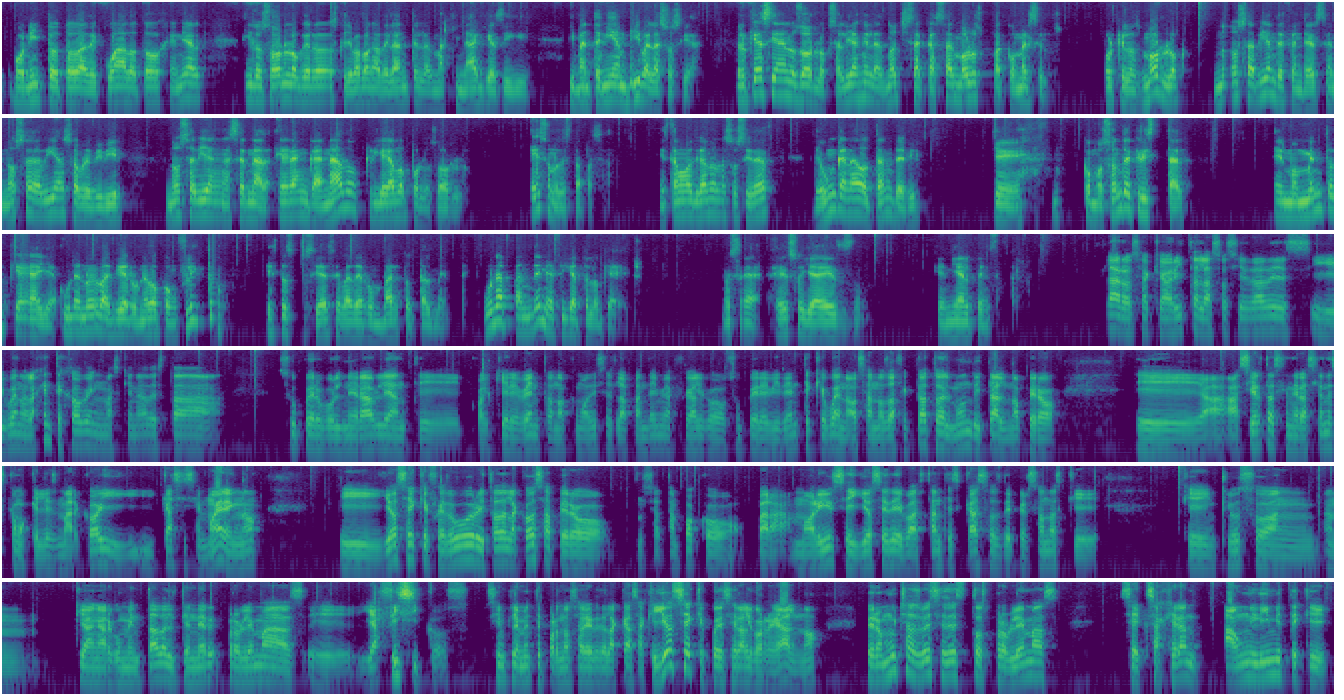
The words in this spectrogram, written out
bonito, todo adecuado, todo genial, y los los que llevaban adelante las maquinarias y, mantenían viva la sociedad. Pero ¿qué hacían los Orlok? Salían en las noches a cazar molos para comérselos, porque los Morlock no sabían defenderse, no sabían sobrevivir, no sabían hacer nada. Eran ganado criado por los Orlok. Eso nos está pasando. Estamos llegando a una sociedad de un ganado tan débil que, como son de cristal, el momento que haya una nueva guerra, un nuevo conflicto, esta sociedad se va a derrumbar totalmente. Una pandemia, fíjate lo que ha hecho. O sea, eso ya es genial pensar. Claro, o sea que ahorita las sociedades y bueno, la gente joven más que nada está súper vulnerable ante cualquier evento, ¿no? Como dices, la pandemia fue algo súper evidente que bueno, o sea, nos afectó a todo el mundo y tal, ¿no? Pero eh, a, ciertas generaciones como que les marcó y, casi se mueren, ¿no? Y yo sé que fue duro y toda la cosa, pero, o sea, tampoco para morirse. Yo sé de bastantes casos de personas que, que incluso han, que han argumentado el tener problemas eh, ya físicos simplemente por no salir de la casa, que yo sé que puede ser algo real, ¿no? Pero muchas veces estos problemas se exageran a un límite que,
